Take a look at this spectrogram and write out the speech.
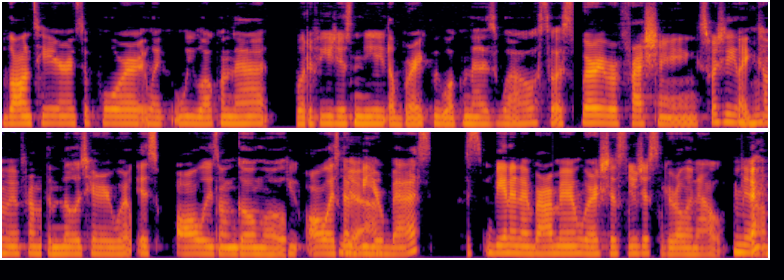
volunteer and support, like we welcome that." But if you just need a break, we welcome that as well. So it's very refreshing, especially like Mhm. coming from the military where it's always on go mode. You always got to Yeah. be your best. It's being in an environment where it's just, you're just girling out. Yeah.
